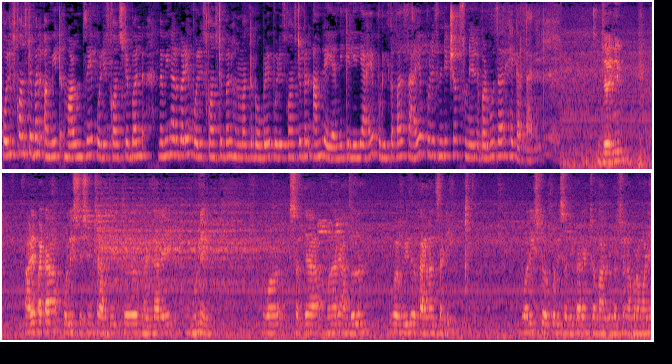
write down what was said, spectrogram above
police constable Amit Malunje police constable Naveen Argade police constable Hanumant Dhoble police constable Amle यांनी केलेली आहे. पुढील तपास सहाय्यक पोलीस निरीक्षक सुनील बडगुजर हे करतात जय हिंद. आळेपाटा पोलीस स्टेशनच्या हद्दीत घडणारे गुन्हे व सध्या होणारे आंदोलन व विविध कारणांसाठी वरिष्ठ पोलीस अधिकाऱ्यांच्या मार्गदर्शनाप्रमाणे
